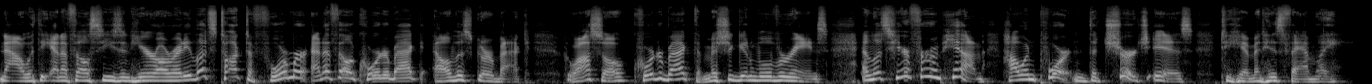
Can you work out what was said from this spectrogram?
Now, with the NFL season here already, let's talk to former NFL quarterback Elvis Grbac, who also quarterbacked the Michigan Wolverines. And let's hear from him how important the church is to him and his family.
